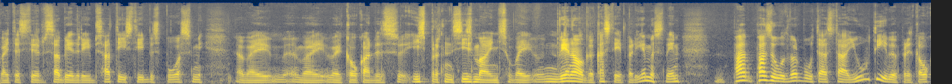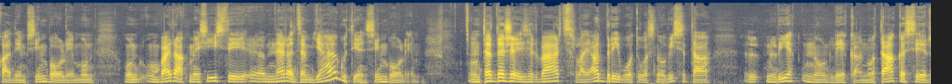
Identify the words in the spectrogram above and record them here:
vai tas ir sabiedrības attīstības posmi, vai, vai, vai kaut kādas izpratnes izmaiņas, vai vienalga, kas tie par iemesliem, pa, pazūd varbūt tās tā jūtība pret kaut kādiem simboliem, un, un, un vairāk mēs īsti eh, neredzam jēgu tiem simboliem. Un tad dažreiz ir vērts, lai atbrīvotos no visa tā uh, liek, nu, liekā no tā, kas ir,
